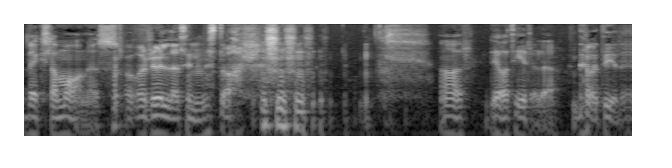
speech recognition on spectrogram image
växla manus. Och, rulla sin mustasch. Ja, det var tidigare det. det var tider.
